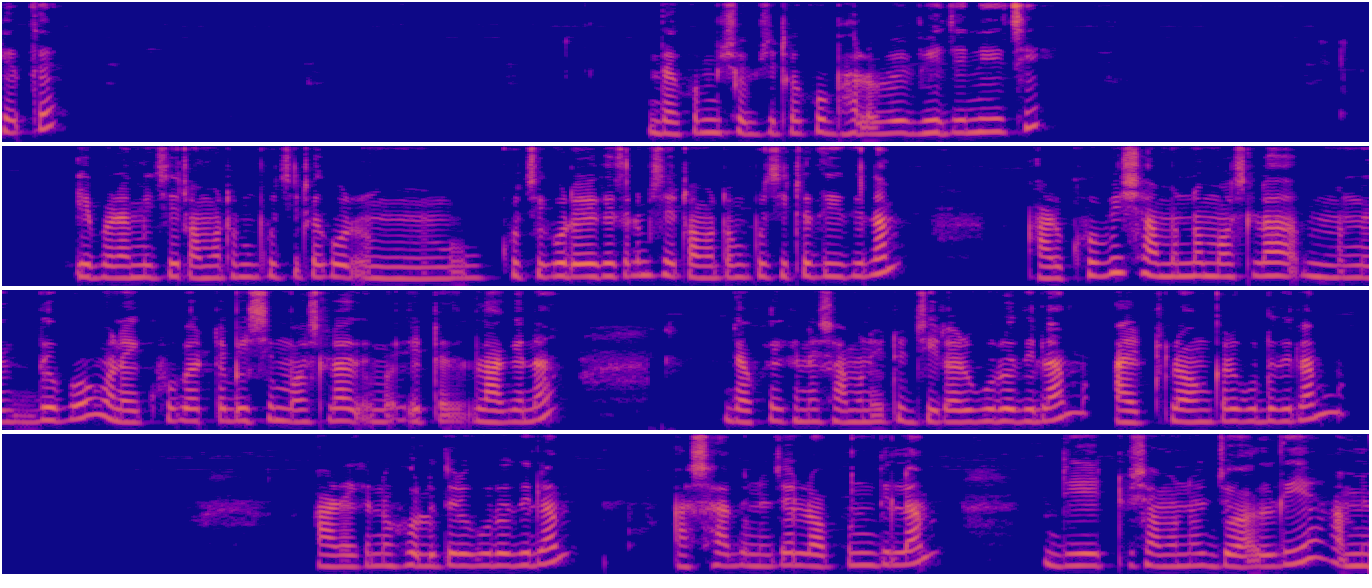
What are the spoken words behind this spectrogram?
খেতে। দেখো আমি সবজিটা খুব ভালোভাবে ভেজে নিয়েছি। এবার আমি যে টমাটম কুচিটা কুচি করে রেখেছিলাম সেই টমাটম কুচিটা দিয়ে দিলাম। আর খুবই সামান্য মশলা মানে দেবো মানে খুব একটা বেশি মশলা এটা লাগে না। দেখো এখানে সামান্য একটু জিরার গুঁড়ো দিলাম আর একটু লঙ্কার গুঁড়ো দিলাম। আর এখানে হলুদের গুঁড়ো দিলাম আর স্বাদ অনুযায়ী লবণ দিলাম। দিয়ে একটু সামান্য জল দিয়ে আমি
